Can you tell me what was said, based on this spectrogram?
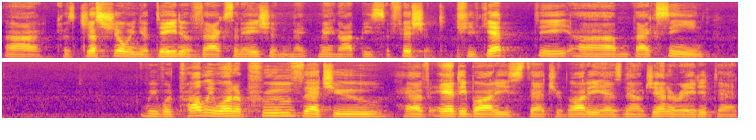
Because uh, just showing a date of vaccination may, may not be sufficient. If you get the um, vaccine, we would probably want to prove that you have antibodies that your body has now generated that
